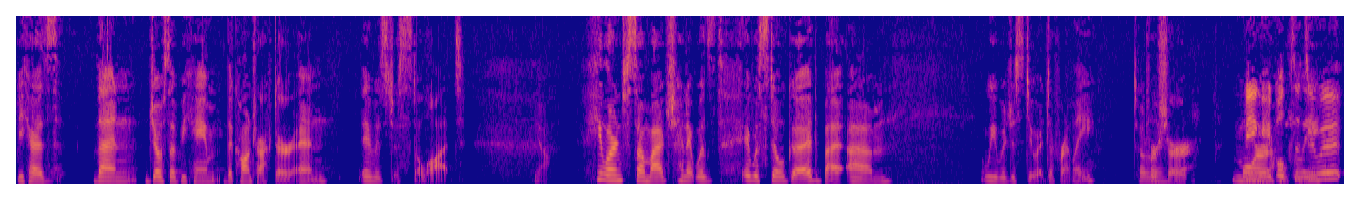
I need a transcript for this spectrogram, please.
because then Joseph became the contractor, and it was just a lot Yeah. he learned so much and it was it was still good but um we would just do it differently Totally. for sure Being More, able to do it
